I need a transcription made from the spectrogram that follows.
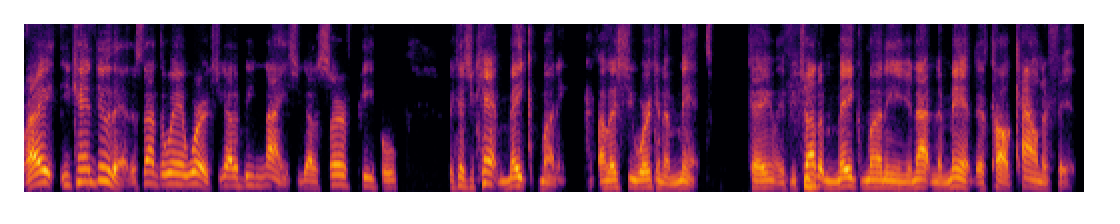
right? You can't do that. It's not the way it works. You got to be nice. You got to serve people because you can't make money unless you work in a mint. Okay, if you try to make money and you're not in the mint, that's called counterfeit.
